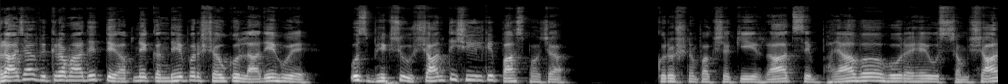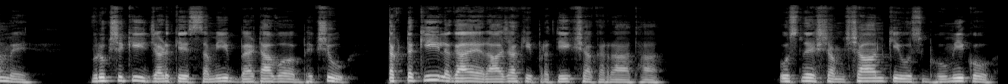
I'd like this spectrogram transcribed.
राजा विक्रमादित्य अपने कंधे पर शव को लादे हुए उस भिक्षु शांतिशील के पास पहुँचा। कृष्ण पक्ष की रात से भयावह हो रहे उस शमशान में वृक्ष की जड़ के समीप बैठा वह भिक्षु टकटकी लगाए राजा की प्रतीक्षा कर रहा था। उसने शमशान की उस भूमि को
